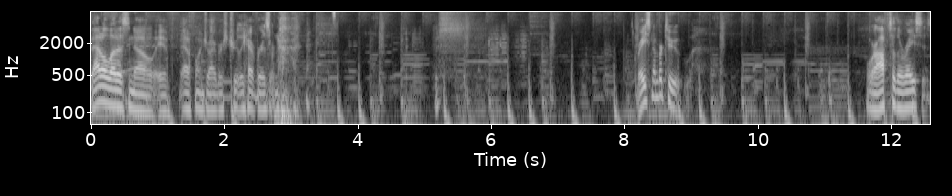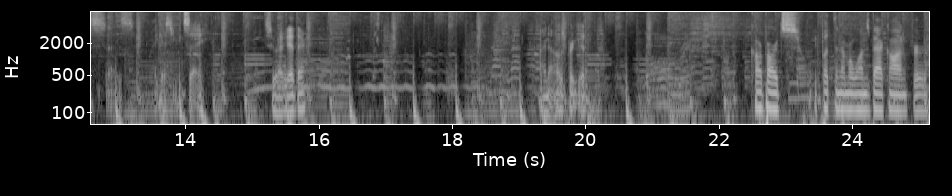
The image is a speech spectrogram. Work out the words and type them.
That'll let us know if F1 drivers truly have Riz or not. Race number two. We're off to the races, as I guess you could say. See what I did there? I know, it was pretty good. Car parts, we put the number ones back on for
